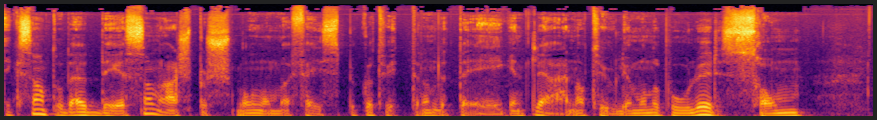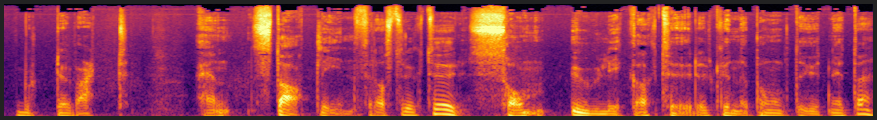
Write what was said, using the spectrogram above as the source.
ikke sant? Og det er jo det som er spørsmålet nå med Facebook og Twitter, om dette egentlig er naturlige monopoler som burde vært en statlig infrastruktur som ulike aktører kunne på en måte utnytte.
